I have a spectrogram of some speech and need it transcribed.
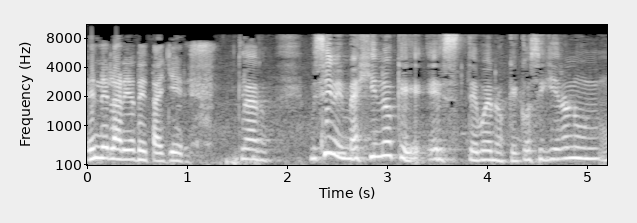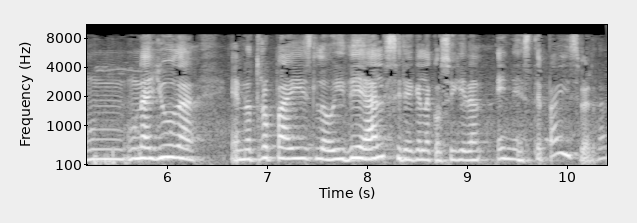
en el área de talleres. Claro, sí, me imagino que este, bueno, que consiguieron una ayuda en otro país, lo ideal sería que la consiguieran en este país, ¿verdad?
